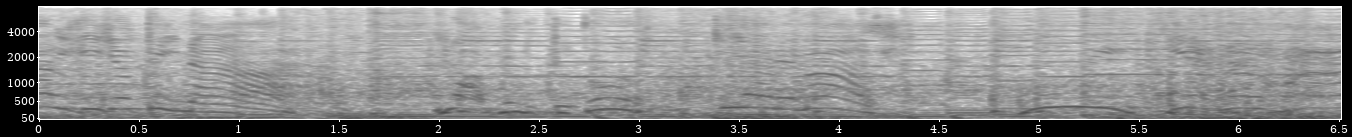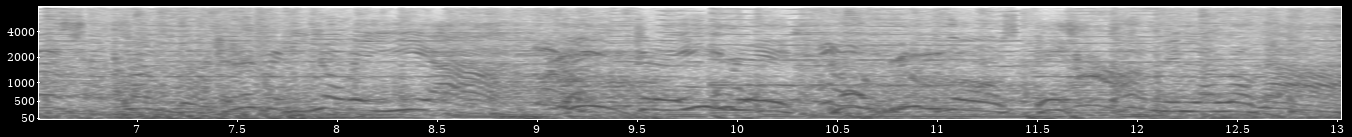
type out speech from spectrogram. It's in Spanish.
guillotina. La multitud quiere más. Uy, quiere más. Cuando el referee no veía. Increíble. Los rudos están en la lona.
